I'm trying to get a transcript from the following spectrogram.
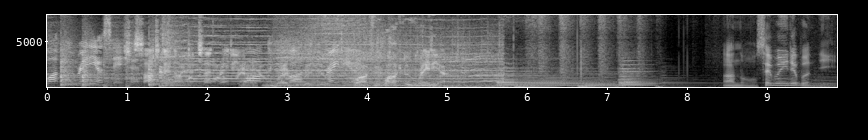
Waku Radio Station. Saturday night at 10 radio. Waku Waku Radio. Wahoo Wahoo Radio. あのセブンイレブンに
